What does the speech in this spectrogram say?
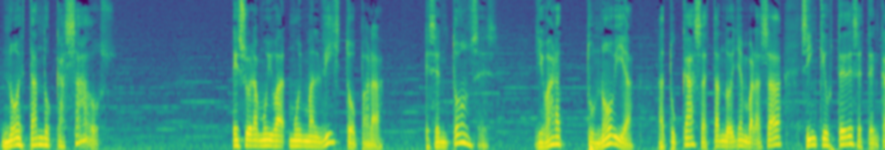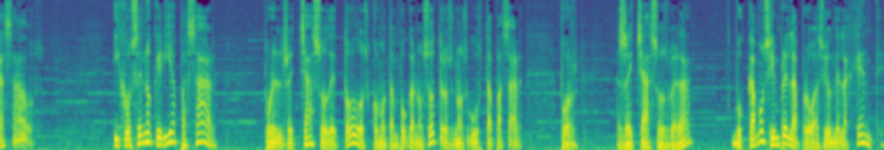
no estando casados. Eso era muy, muy mal visto para ese entonces. Llevar a tu novia a tu casa estando ella embarazada sin que ustedes estén casados. Y José no quería pasar por el rechazo de todos, como tampoco a nosotros nos gusta pasar por rechazos, ¿verdad? Buscamos siempre la aprobación de la gente.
